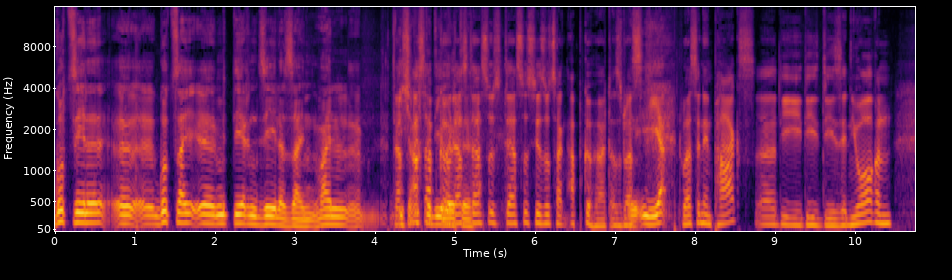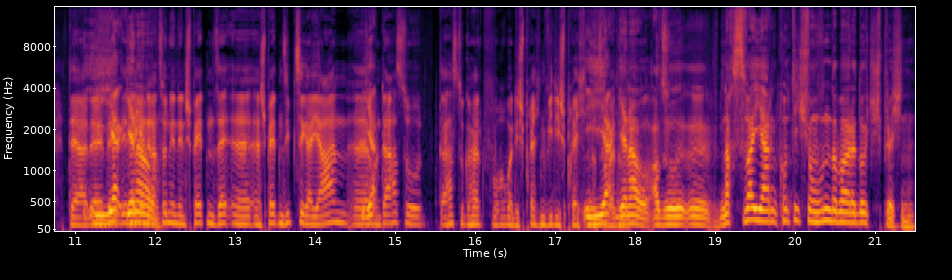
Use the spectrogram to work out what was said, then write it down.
Gott, Seele, äh, Gott sei äh, mit deren Seele sein, weil äh, ich achte die Leute. das, das, ist, das ist dir sozusagen abgehört. Also du hast, Ja. du hast in den Parks äh, die, die, die Senioren der, der, Ja, der, genau. der Generation in den späten, äh, späten 70er Jahren äh, Ja. und da hast du da hast du gehört, worüber die sprechen, wie die sprechen. Ja, so genau. Also äh, nach zwei Jahren konnte ich schon wunderbare Deutsch sprechen.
